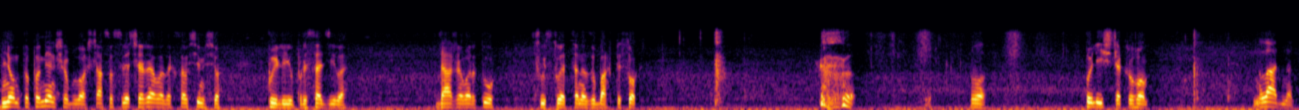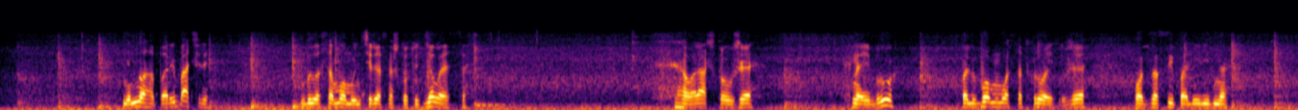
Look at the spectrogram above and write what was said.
Днем то поменьше было, сейчас усвечерело, так совсем все пылью присадило. Даже во рту чувствуется на зубах песок. О, пылища кругом. Ну ладно. Немного порыбачили. Было самому интересно, что тут делается. Говорят, что уже к ноябрю по-любому мост откроет. Уже вот засыпали, видно,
